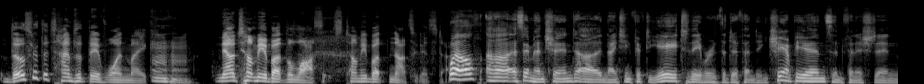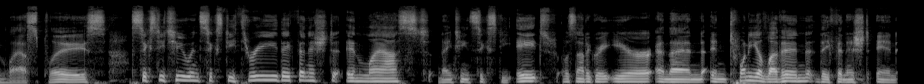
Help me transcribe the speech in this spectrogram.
those are the times that they've won, Mike. Mm-hmm. Now tell me about the losses. Tell me about the not so good stuff. Well, uh, as I mentioned, uh, 1958, they were the defending champions and finished in last place. 62 and 63, they finished in last. 1968 was not a great year. And then in 2011, they finished in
